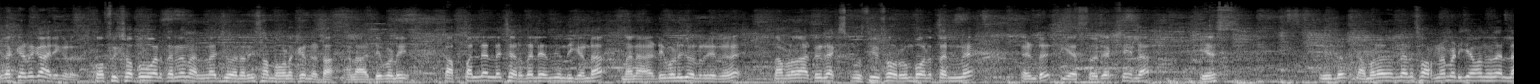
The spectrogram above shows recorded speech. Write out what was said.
ഇതൊക്കെയാണ് കാര്യങ്ങൾ കോഫി ഷോപ്പ് പോലെ തന്നെ നല്ല ജ്വല്ലറി സംഭവങ്ങളൊക്കെ ഉണ്ട് കേട്ടോ നല്ല അടിപൊളി കപ്പലിലല്ല ചെറുതല്ലേ എന്ന് ചിന്തിക്കേണ്ട. നല്ല അടിപൊളി ജ്വല്ലറി ഉണ്ട്. നമ്മുടെ നാട്ടിൽ ഒരു എക്സ്ക്ലൂസീവ് ഷോറൂം പോലെ തന്നെ ഉണ്ട്. യെസ് ഒരു രക്ഷയില്ല. യെസ് വീണ്ടും നമ്മൾ എന്താണ് സ്വർണം മേടിക്കാൻ വന്നതല്ല.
